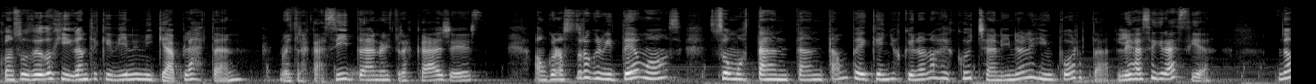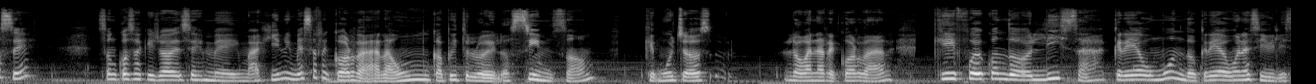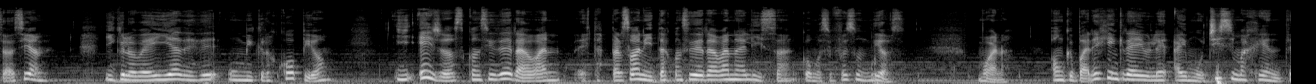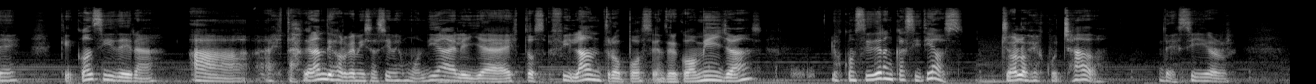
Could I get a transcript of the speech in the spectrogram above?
con sus dedos gigantes que vienen y que aplastan nuestras casitas, nuestras calles. Aunque nosotros gritemos, somos tan, tan, tan pequeños que no nos escuchan y no les importa, les hace gracia. No sé, son cosas que yo a veces me imagino y me hace recordar a un capítulo de Los Simpson que muchos lo van a recordar, que fue cuando Lisa crea un mundo, crea una civilización y que lo veía desde un microscopio y ellos consideraban, estas personitas consideraban a Lisa como si fuese un dios. Bueno, aunque parezca increíble, hay muchísima gente que considera a, estas grandes organizaciones mundiales y a estos filántropos, entre comillas, los consideran casi Dios. Yo los he escuchado decir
